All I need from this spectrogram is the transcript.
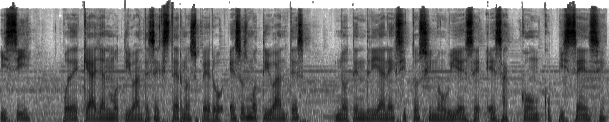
Y sí, Puede que hayan motivantes externos, pero esos motivantes no tendrían éxito si no hubiese esa concupiscencia,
